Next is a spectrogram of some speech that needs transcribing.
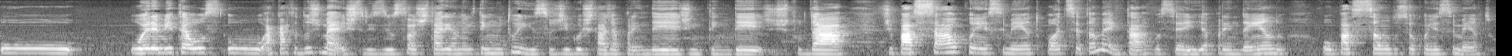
O, o eremita é o, o, a carta dos mestres e o sagitariano ele tem muito isso de gostar de aprender, de entender, de estudar, de passar o conhecimento. Pode ser também, tá? Você ir aprendendo ou passando o seu conhecimento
